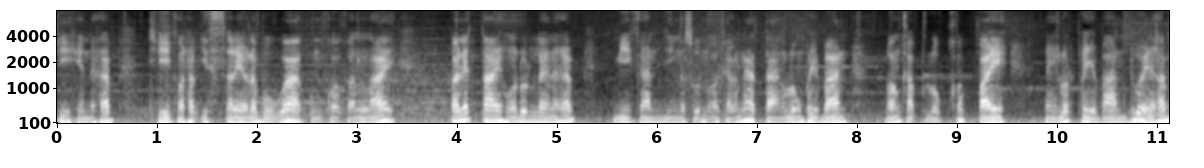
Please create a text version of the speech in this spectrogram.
ที่เห็นนะครับ ที่กองทัพอิสราเอลระบุว่ากลุ่มก่อการร้ายปาเลสไตน์หัวรุนแรงนะครับ มีการยิงกระสุนออกจากหน้าต่างโรงพยาบาลร้อมกับหลบเข้าไป ในรถพยาบาลด้วยนะครับ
